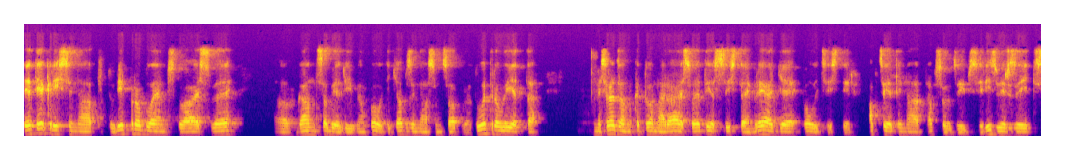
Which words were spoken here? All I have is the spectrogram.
Tie tiek risināti, tur ir problēmas, to ASV gan sabiedrība, gan politiķi apzinās un saprot. Otra lieta - mēs redzam, ka tomēr ASV tiesu sistēma reaģē, policisti ir apcietināti, apsūdzības ir izvirzītas.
